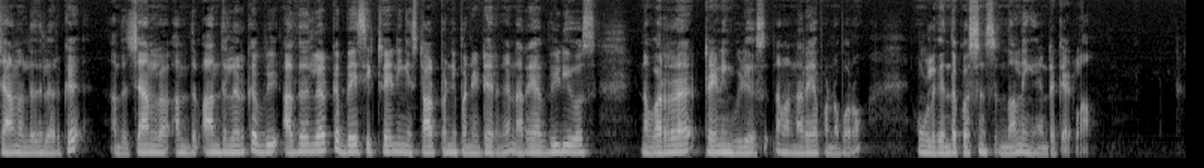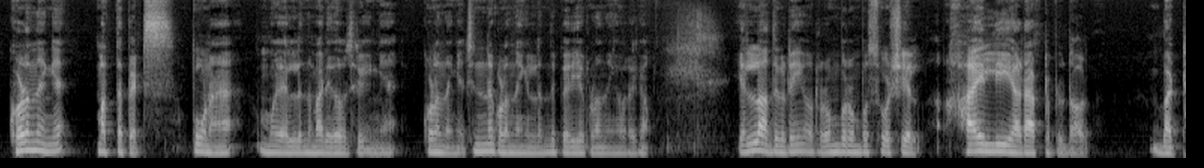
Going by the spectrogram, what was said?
சேனல் இதில் இருக்குது அந்த சேனலில் அந்த அதில் இருக்க வி அதில் இருக்க பேசிக் ட்ரைனிங்கை ஸ்டார்ட் பண்ணி பண்ணிகிட்டே இருங்க. நிறையா வீடியோஸ் நான் வர்ற ட்ரைனிங் வீடியோஸ் நம்ம நிறையா பண்ண போகிறோம் உங்களுக்கு எந்த கொஸ்டின்ஸ் இருந்தாலும் நீங்கள் என்கிட்ட கேட்கலாம். குழந்தைங்க மற்ற பெட்ஸ் பூனை முயல் இந்த மாதிரி ஏதோ வச்சுருக்கீங்க. குழந்தைங்க சின்ன குழந்தைங்கள்லேருந்து பெரிய குழந்தைங்க வரைக்கும். எல்லாத்துக்கிட்டையும் ரொம்ப ரொம்ப social highly adaptable dog but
